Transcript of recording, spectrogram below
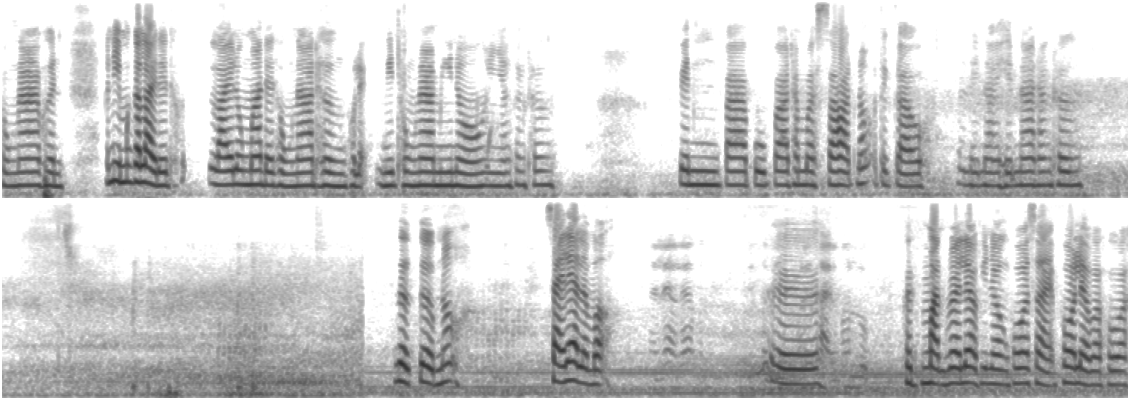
ทงหน้าเพิ่นอันนี้มันก็ไหลได้ไหลลงมาได้ทงหน้าเทิงพุ่นแหละมีทงหน้ามีหน้องอีหยังทั้งเทิงเป็นปลาปูปลาธรรมชาติเนาะแต่เก่าเลยน่าเฮ็ดหน้าทั้งเทิงเลิกเติมเนาะใส่แล้วล่ะบ่ใส่แล้วแล้วมันเออใส่มันลูกเพิ่นหมัดไว้แล้วพี่น้องเพราะว่าใส่พ่อแล้วว่าเพราะว่า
